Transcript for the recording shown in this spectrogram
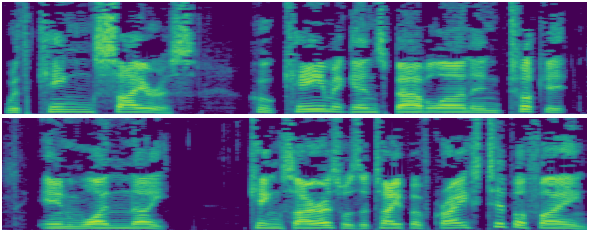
with King Cyrus, who came against Babylon and took it in one night. King Cyrus was a type of Christ, typifying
